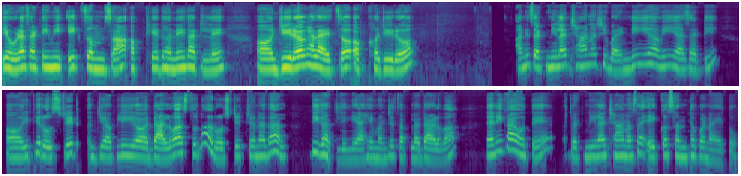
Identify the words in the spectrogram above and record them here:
एवढ्यासाठी मी एक चमचा अख्खे धने घातले. जिरं घालायचं, अख्खं जिरं आणि चटणीला छान अशी बाइंडिंग यावी यासाठी इथे रोस्टेड जी आपली डालवा असतो ना, रोस्टेड चना दाल ती घातलेली आहे. म्हणजेच आपला डाळवा. त्याने काय होते चटणीला छान असा एकसंथपणा येतो.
